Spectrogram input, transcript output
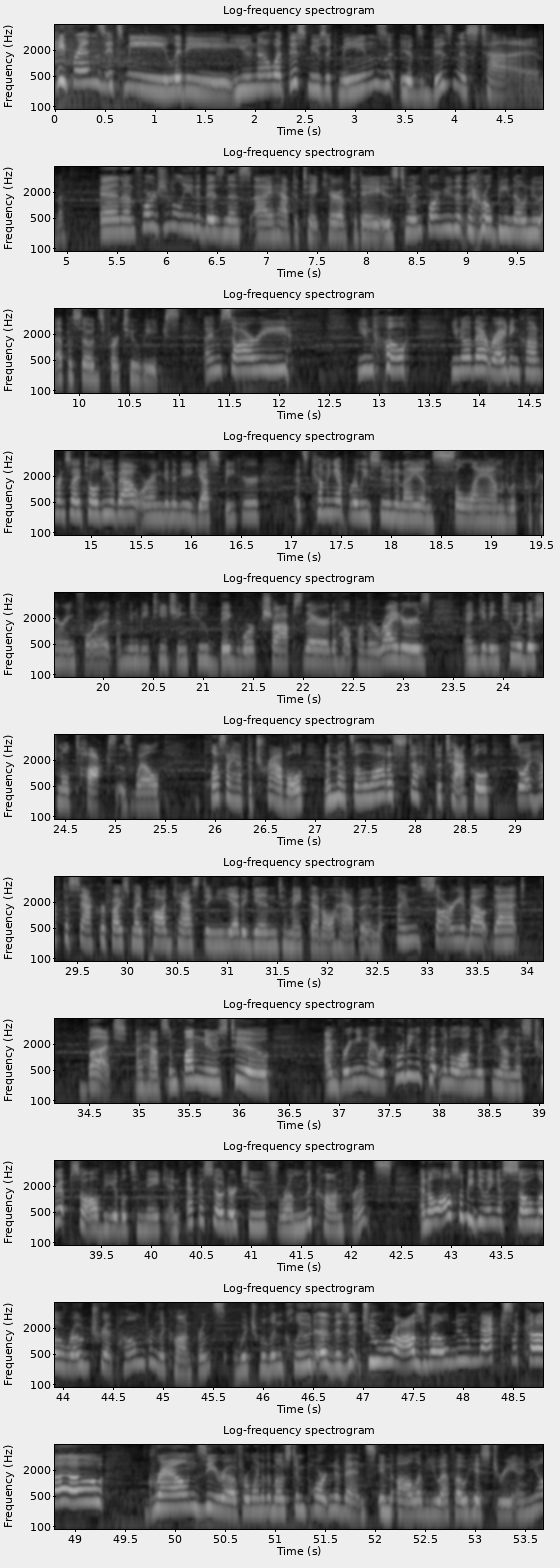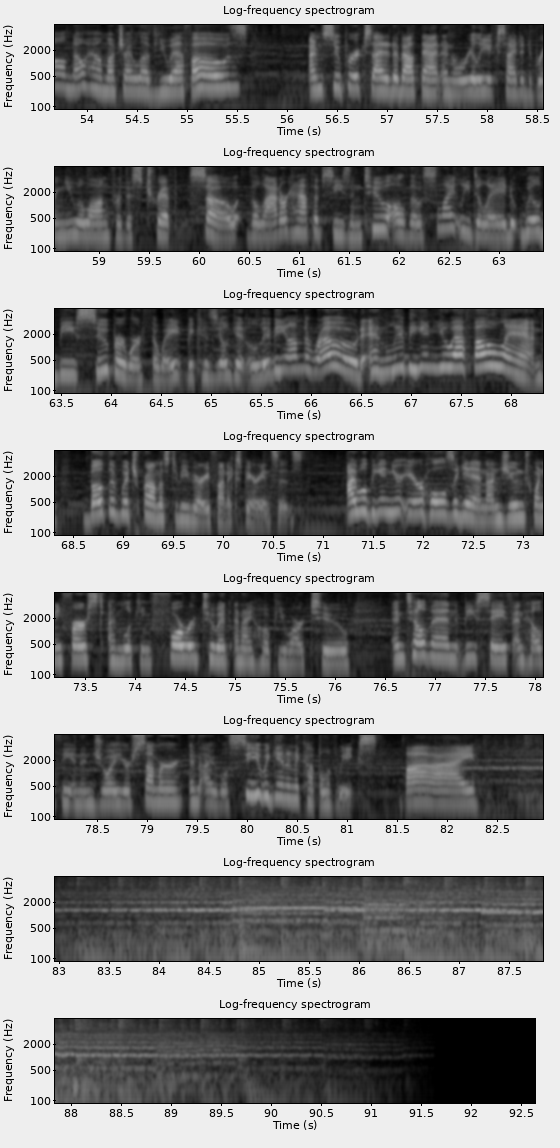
Hey friends, it's me, Libbie. You know what this music means? It's business time. And unfortunately, the business I have to take care of today is to inform you that there will be no new episodes for two weeks. I'm sorry. You know, you know that writing conference I told you about where I'm going to be a guest speaker? It's coming up really soon and I am slammed with preparing for it. I'm going to be teaching two big workshops there to help other writers and giving two additional talks as well. Plus, I have to travel, and that's a lot of stuff to tackle, so I have to sacrifice my podcasting yet again to make that all happen. I'm sorry about that, but I have some fun news too. I'm bringing my recording equipment along with me on this trip, so I'll be able to make an episode or two from the conference. And I'll also be doing a solo road trip home from the conference, which will include a visit to Roswell, New Mexico! Ground zero for one of the most important events in all of UFO history, and y'all know how much I love UFOs. I'm super excited about that and really excited to bring you along for this trip. So, the latter half of season 2, although slightly delayed, will be super worth the wait because you'll get Libbie on the road and Libbie in UFO land, both of which promise to be very fun experiences. I will be in your ear holes again on June 21st. I'm looking forward to it and I hope you are too. Until then, be safe and healthy and enjoy your summer, and I will see you again in a couple of weeks. Bye.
